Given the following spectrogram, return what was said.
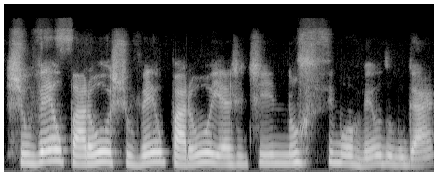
Choveu, parou, choveu, parou, e a gente não se moveu do lugar.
